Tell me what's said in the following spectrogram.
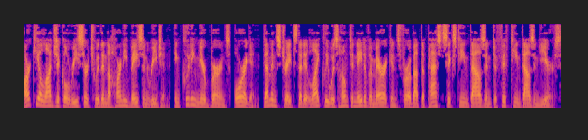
Archaeological research within the Harney Basin region, including near Burns, Oregon, demonstrates that it likely was home to Native Americans for about the past 16,000 to 15,000 years.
